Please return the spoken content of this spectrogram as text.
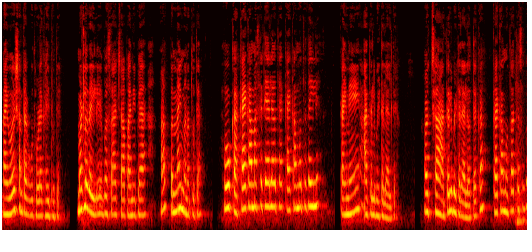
नाही व शांता काकू थोड्या खाईत होत्या. म्हटलं ताईले बसा चहा पाणी प्या. हां पण नाही म्हणत होत्या. हो का? काय कामासाठी आल्या होत्या? काय काम होतं ताईले? काही नाही आताला भेटायला आल्या होत्या. अच्छा त्याला भेटायला आल्या होत्या का? काय काम होतं त्यासोबत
